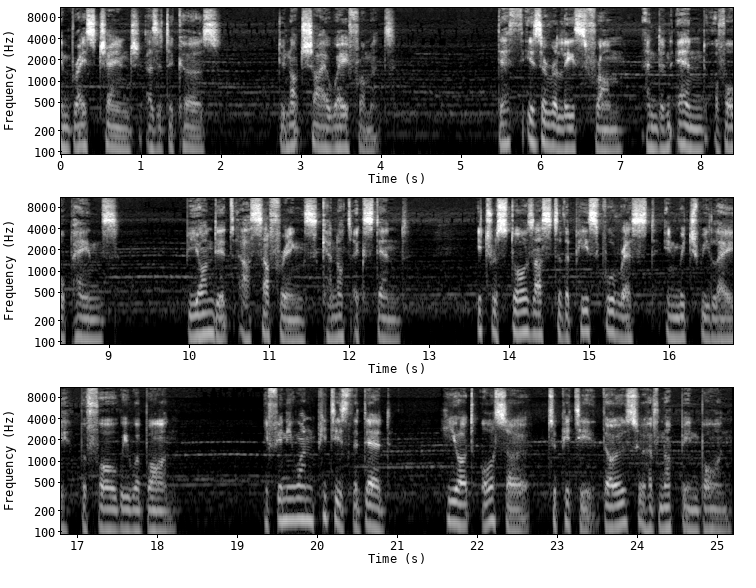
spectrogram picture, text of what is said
Embrace change as it occurs. Do not shy away from it. Death is a release from and an end of all pains. Beyond it, our sufferings cannot extend. It restores us to the peaceful rest in which we lay before we were born. If anyone pities the dead, he ought also to pity those who have not been born.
